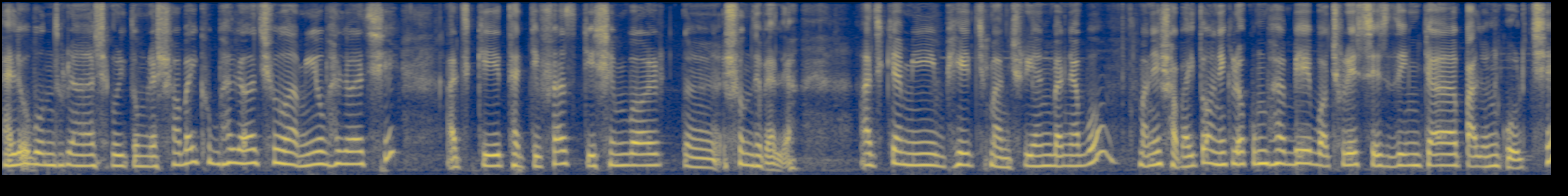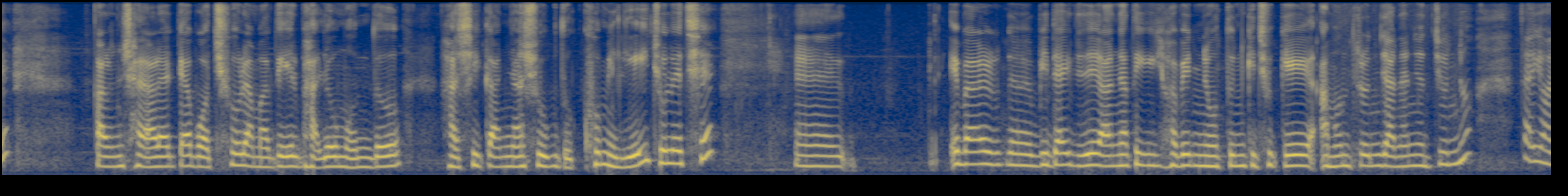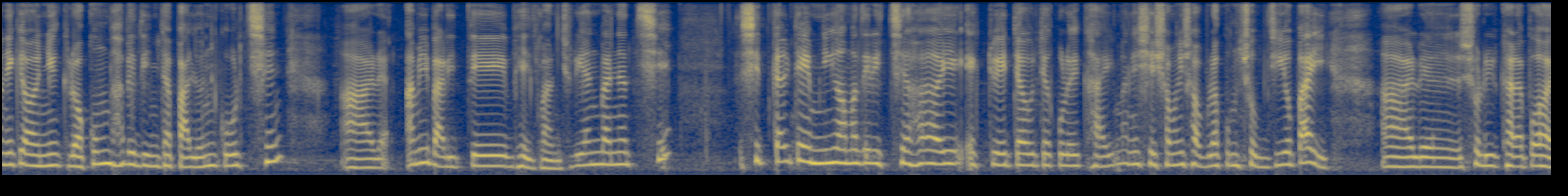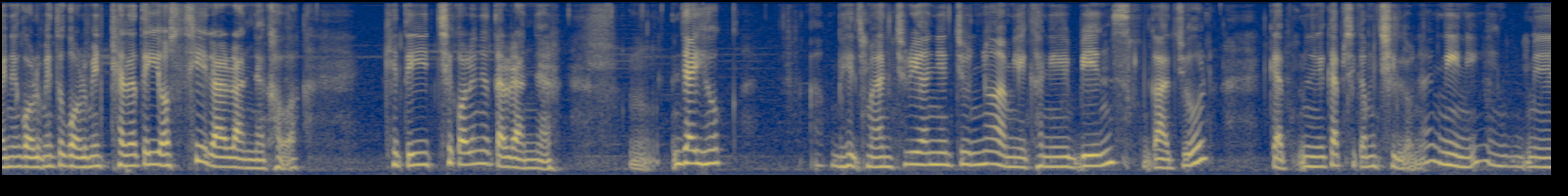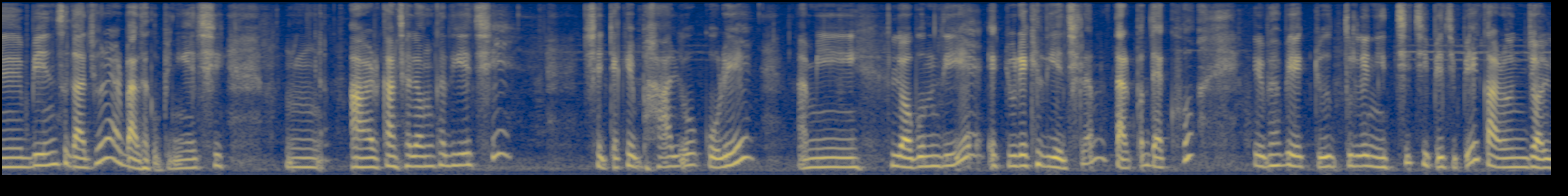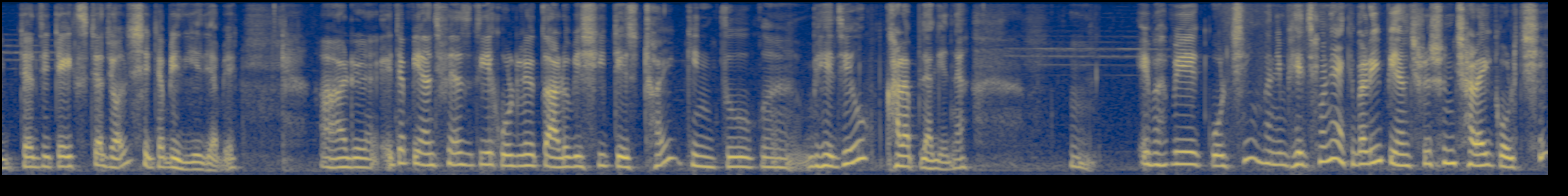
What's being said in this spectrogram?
Hello বন্ধুরা, আশা করি তোমরা সবাই খুব ভালো আছো, আমিও ভালো আছি। আজকে থার্টি ফার্স্ট ডিসেম্বর সন্ধেবেলা। আজকে আমি ভেজ মাঞ্চুরিয়ান বানাবো। মানে সবাই তো অনেক রকমভাবে বছরের শেষ দিনটা পালন করছে। কারণ সারাটা বছর আমাদের ভালো, মন্দ, হাসি, কান্না, সুখ, দুঃখ মিলিয়েই চলেছে। এবার বিদায় যে আনাতেই হবে নতুন কিছুকে আমন্ত্রণ জানানোর জন্য। তাই অনেকে অনেক রকমভাবে দিনটা পালন করছেন। আর আমি বাড়িতে ভেজ মাঞ্চুরিয়ান বানাচ্ছি। শীতকালটা এমনিও আমাদের ইচ্ছে হয় একটু এটা ওটা করে খাই। মানে সে সময় সব রকম সবজিও পাই। আর শরীর খারাপও হয় না। গরমে তো গরমের ঠেলাতেই অস্থির আর রান্না খাওয়া। খেতেই ইচ্ছে করে না তার রান্নার। যাই হোক ভেজ মাঞ্চুরিয়ানের জন্য আমি এখানে বিনস, গাজর, ক্যাপ, ক্যাপসিকাম ছিল না নিয়ে বিনস, গাজর আর বাঁধাকপি নিয়েছি। আর কাঁচা লঙ্কা দিয়েছি। সেটাকে ভালো করে আমি লবণ দিয়ে একটু রেখে দিয়েছিলাম। তারপর দেখো, এভাবে একটু তুলে নিচ্ছি, চিপে চিপে, কারণ জলটা, যেটা এক্সট্রা জল, সেটা বেরিয়ে যাবে। আর এটা পেঁয়াজ ফেঁয়াজ দিয়ে করলে তো আরও বেশি টেস্ট হয়, কিন্তু ভেজেও খারাপ লাগে না। এভাবে করছি মানে ভেজ মানে একেবারেই পেঁয়াজ রসুন ছাড়াই করছি।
